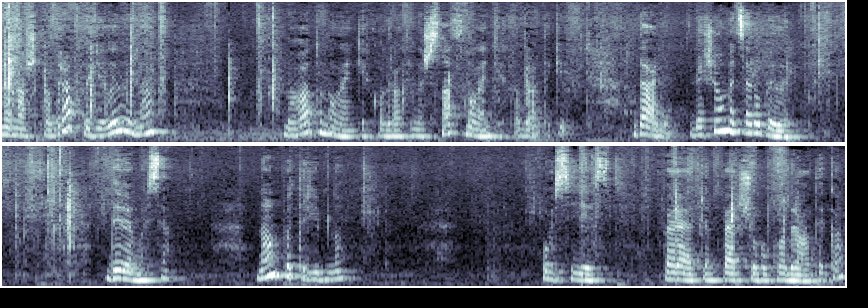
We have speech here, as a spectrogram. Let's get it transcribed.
Ми наш квадрат поділили на багато маленьких квадратів, на 16 маленьких квадратиків. Далі, для чого ми це робили? Дивимося. Нам потрібно ось є перетин першого квадратика.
